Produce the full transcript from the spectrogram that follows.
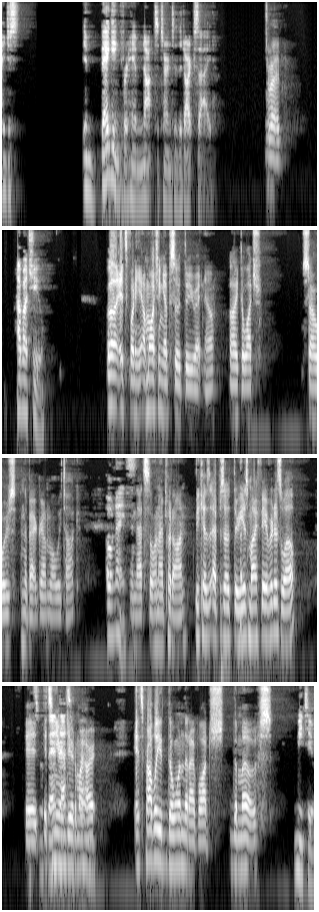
I just am begging for him not to turn to the dark side. Right. How about you? Well, it's funny. I'm watching episode three right now. I like to watch Star Wars in the background while we talk, Oh, nice. and that's the one I put on because episode three is my favorite as well. It, It's it's near and dear to my heart. It's probably the one that I've watched the most. Me too.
